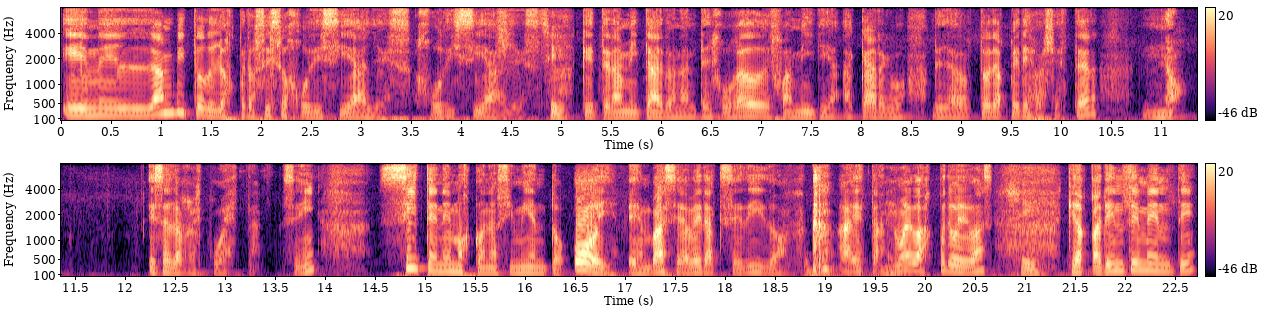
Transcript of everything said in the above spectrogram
En el ámbito de los procesos judiciales, judiciales que tramitaron ante el juzgado de familia a cargo de la doctora Pérez Ballester, no. Esa es la respuesta. ¿sí? Si tenemos conocimiento hoy, en base a haber accedido a estas nuevas pruebas, que aparentemente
